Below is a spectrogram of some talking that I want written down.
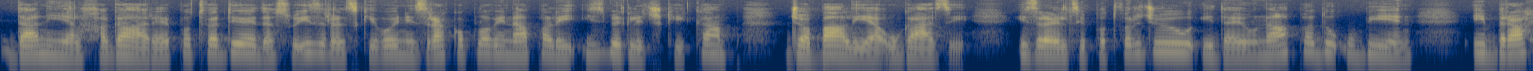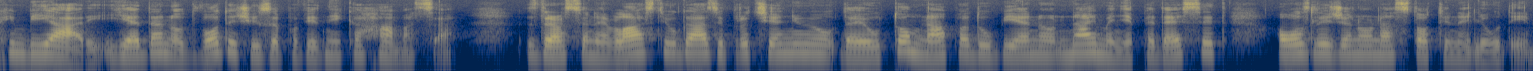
Daniel Hagare potvrdio je da su izraelski vojni zrakoplovi napali izbjeglički kamp Džabalija u Gazi. Izraelci potvrđuju i da je u napadu ubijen Ibrahim Bijari, jedan od vodećih zapovjednika Hamasa. Zdravstvene vlasti u Gazi procjenjuju da je u tom napadu ubijeno najmanje 50, a ozlijeđeno na stotine ljudi.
